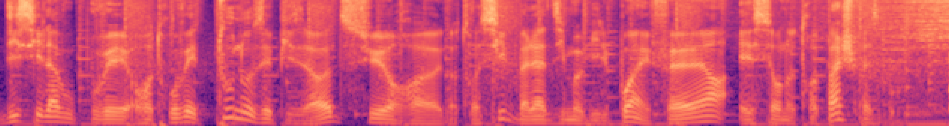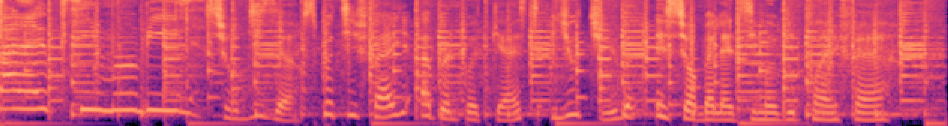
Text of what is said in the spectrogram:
D'ici là, vous pouvez retrouver tous nos épisodes sur euh, notre site baladesimmobiles.fr et sur notre page Facebook. Sur Deezer, Spotify, Apple Podcast, YouTube et sur baladesimobile.fr.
